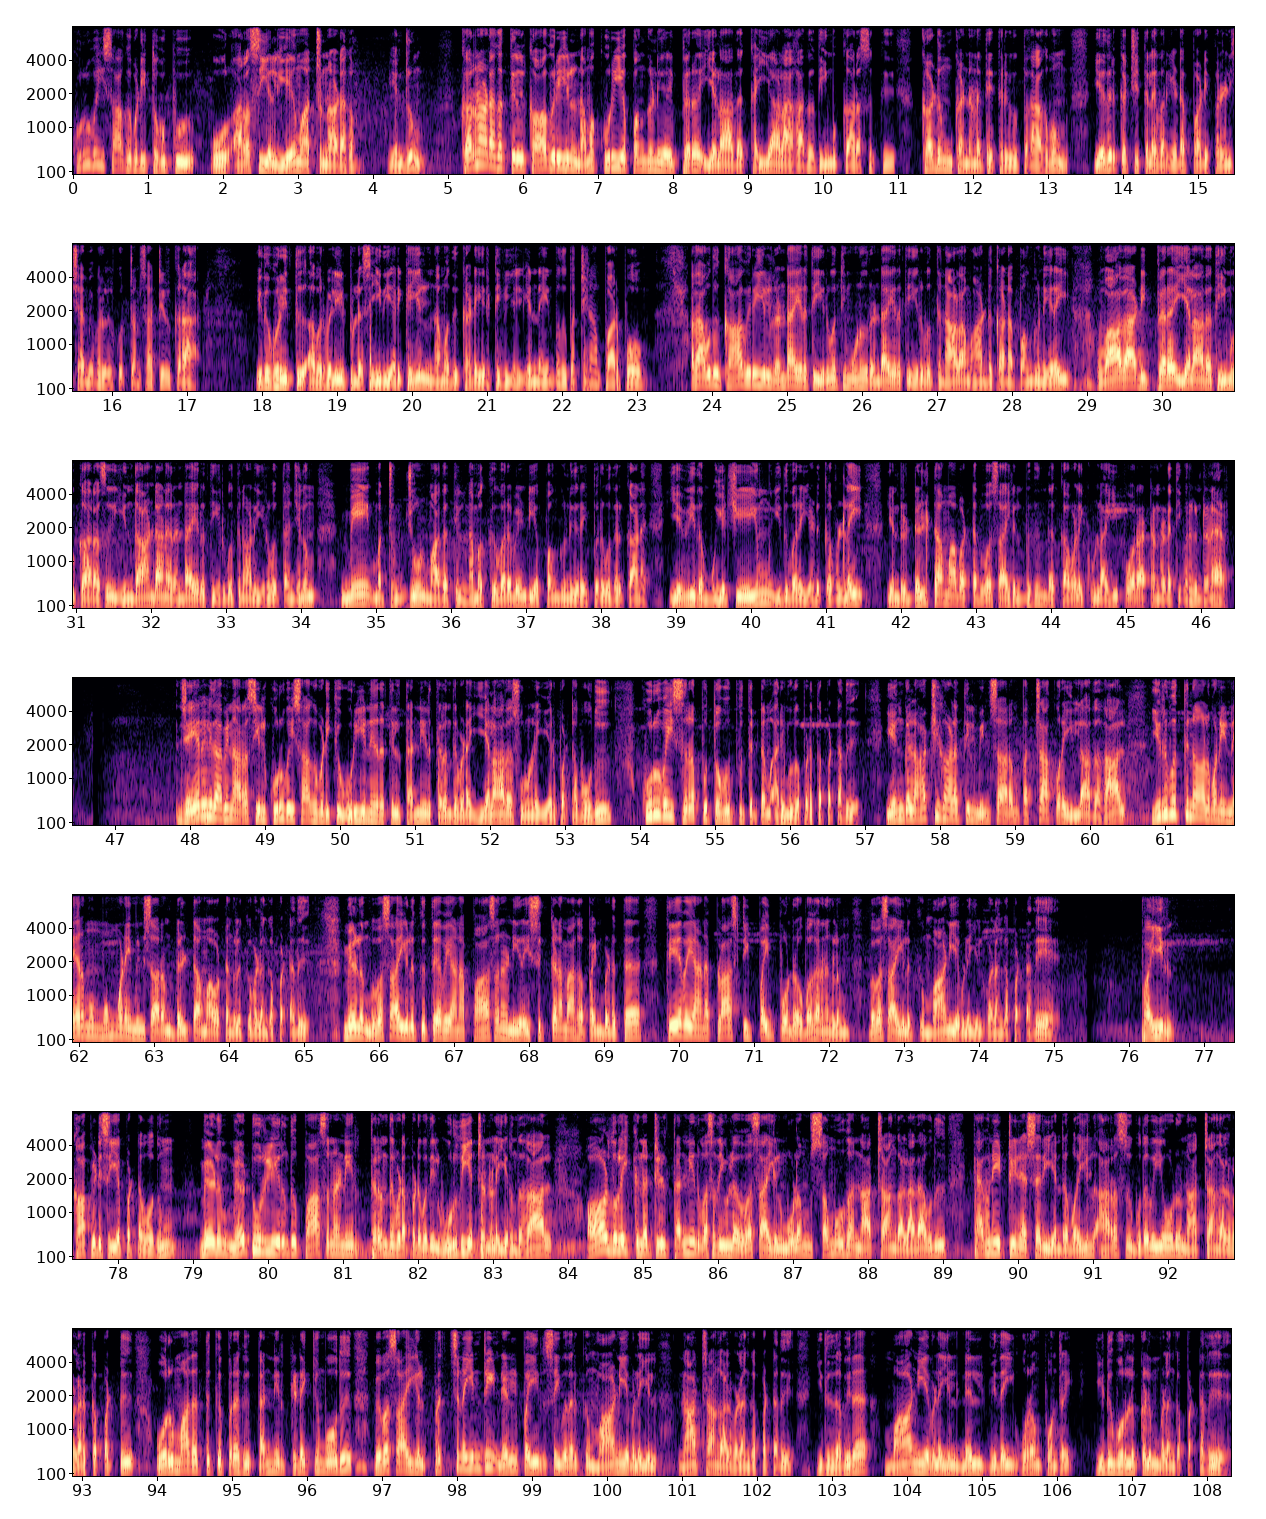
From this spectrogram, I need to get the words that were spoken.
குறுவை சாகுபடி தொகுப்பு ஓர் அரசியல் ஏமாற்று நாடகம் என்றும் கர்நாடகத்தில் காவிரியில் நமக்குரிய பங்கு நீரை பெற இயலாத கையாளாகாத திமுக அரசுக்கு கடும் கண்டனத்தை தெரிவிப்பதாகவும் எதிர்க்கட்சித் தலைவர் எடப்பாடி பழனிசாமி அவர்கள் குற்றம் சாட்டியிருக்கிறார். இதுகுறித்து அவர் வெளியிட்டுள்ள செய்தி அறிக்கையில் நமது கடையர் டிவியில் என்ன என்பது பற்றி நாம் பார்ப்போம். அதாவது காவிரியில் ரெண்டாயிரத்தி இருபத்தி மூணு ரெண்டாயிரத்தி இருபத்தி நாலாம் ஆண்டுக்கான பங்கு நீரை வாதாடி பெற இயலாத திமுக அரசு இந்த ஆண்டான ரெண்டாயிரத்தி இருபத்தி நாலு இருபத்தஞ்சிலும் மே மற்றும் ஜூன் மாதத்தில் நமக்கு வரவேண்டிய பங்கு நீரை பெறுவதற்கான எவ்வித முயற்சியையும் இதுவரை எடுக்கவில்லை என்று டெல்டா மாவட்ட விவசாயிகள் மிகுந்த கவலைக்குள்ளாகி போராட்டம் நடத்தி வருகின்றனர். ஜெயலலிதாவின் அரசில் குறுவை சாகுபடிக்கு உரிய நேரத்தில் தண்ணீர் திறந்துவிட இயலாத சூழ்நிலை ஏற்பட்டபோது குறுவை சிறப்பு தொகுப்பு திட்டம் அறிமுகப்படுத்தப்பட்டது. எங்கள் ஆட்சி காலத்தில் மின்சாரம் பற்றாக்குறை இல்லாததால் இருபத்தி நாலு மணி நேரமும் மும்முனை மின்சாரம் டெல்டா மாவட்டங்களுக்கு வழங்கப்பட்டது. மேலும் விவசாயிகளுக்கு தேவையான பாசன நீரை சிக்கனமாக பயன்படுத்த தேவையான பிளாஸ்டிக் பைப் போன்ற உபகரணங்களும் விவசாயிகளுக்கு மானிய விலையில் வழங்கப்பட்டது. பயிர் காப்பீடு செய்யப்பட்ட போதும் மேலும் மேட்டூரிலிருந்து பாசன நீர் திறந்து விடப்படுவதில் உறுதியற்ற நிலை இருந்ததால் ஆழ்துளை கிணற்றில் தண்ணீர் வசதியுள்ள விவசாயிகள் மூலம் சமூக நாற்றாங்கால் அதாவது கம்யூனிட்டி நர்சரி என்ற முறையில் அரசு உதவியோடு நாற்றாங்கால் வளர்க்கப்பட்டு ஒரு மாதத்துக்கு பிறகு தண்ணீர் கிடைக்கும்போது விவசாயிகள் பிரச்சனையின்றி நெல் பயிர் செய்வதற்கு மானிய விலையில் நாற்றாங்கால் வழங்கப்பட்டது. இது தவிர மானிய விலையில் நெல் விதை உரம் போன்ற இடுபொருட்களும் வழங்கப்பட்டது.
